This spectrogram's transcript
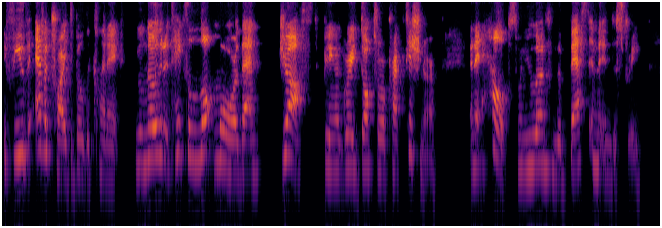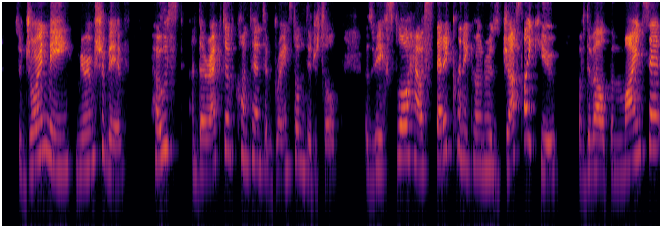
If you've ever tried to build a clinic, you'll know that it takes a lot more than just being a great doctor or practitioner, and it helps when you learn from the best in the industry. So join me, Miriam Shaviv, host and director of content at Brainstorm Digital, as we explore how aesthetic clinic owners just like you have developed the mindset,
